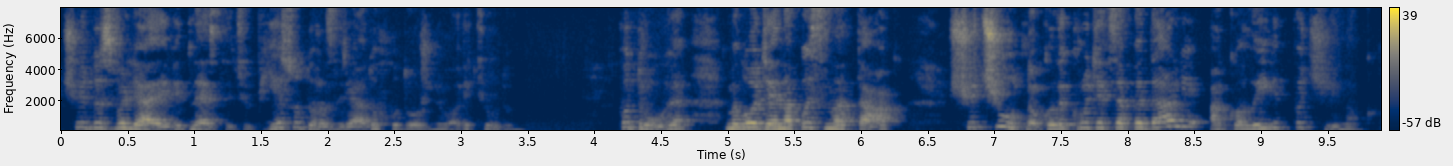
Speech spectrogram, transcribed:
що й дозволяє віднести цю п'єсу до розряду художнього етюду. По-друге, мелодія написана так, що чутно, коли крутяться педалі, а коли відпочинок.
